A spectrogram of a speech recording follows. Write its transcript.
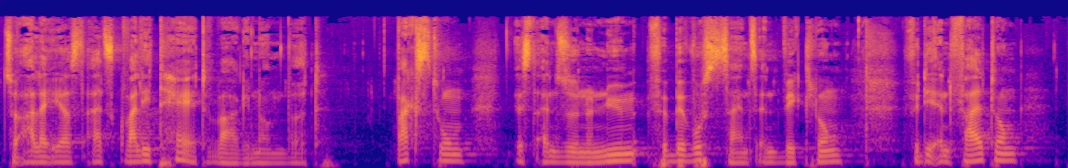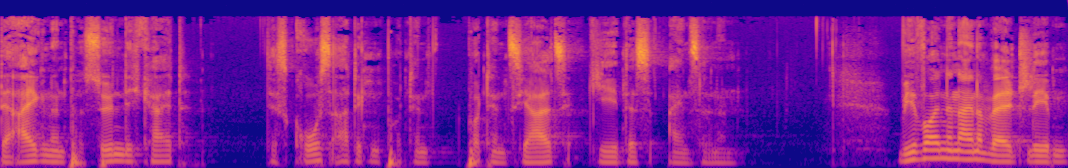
zuallererst als Qualität wahrgenommen wird. Wachstum ist ein Synonym für Bewusstseinsentwicklung, für die Entfaltung der eigenen Persönlichkeit, des großartigen Potenzials jedes Einzelnen. Wir wollen in einer Welt leben,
